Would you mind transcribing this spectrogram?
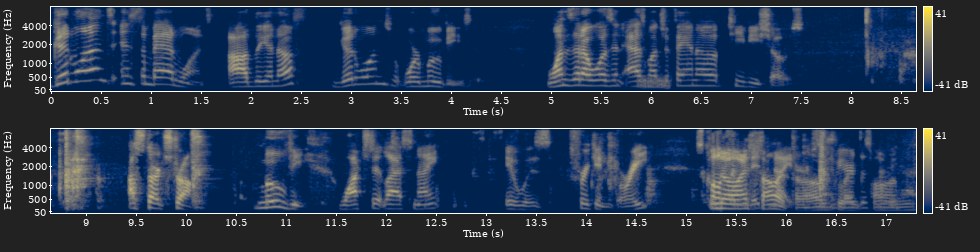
good ones and some bad ones. Oddly enough, good ones were movies. Ones that I wasn't as much a fan of, TV shows. I'll start strong. Movie. Watched it last night. It was freaking great. It's called No, The I saw it. Though. I was like this on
